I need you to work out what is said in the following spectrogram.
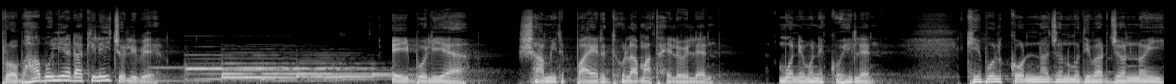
প্রভা বলিয়া ডাকিলেই চলিবে। এই বলিয়া স্বামীর পায়ের ধুলা মাথায় লইলেন। মনে মনে কহিলেন, কেবল কন্যা জন্ম দিবার জন্যই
